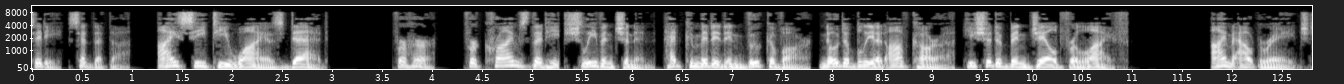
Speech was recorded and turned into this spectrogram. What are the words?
city, said that the ICTY is dead. For her, for crimes that he had committed in Vukovar, notably at Ovčara, he should have been jailed for life. I'm outraged.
